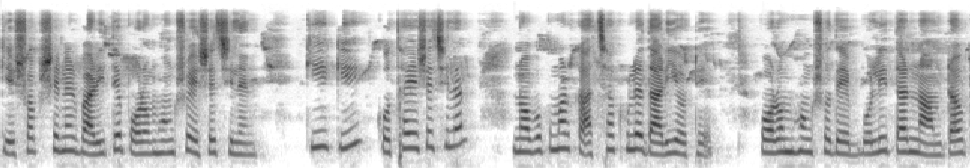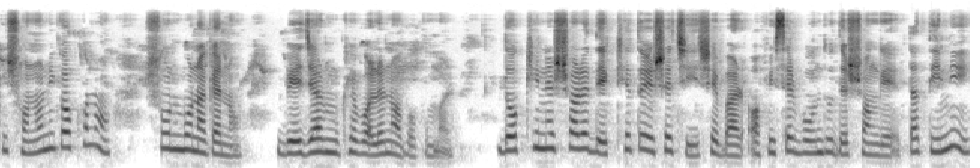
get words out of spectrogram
কেশব সেনের বাড়িতে পরমহংস এসেছিলেন। কি কি? কোথায় এসেছিলেন? নবকুমার কাছা খুলে দাঁড়িয়ে ওঠে। পরমহংসদেব বলি, তার নামটাও কি শোনোনি কখনো? শুনব না কেন? বেজার মুখে বলে নবকুমার। দক্ষিণেশ্বরে দেখে তো এসেছি সেবার অফিসের বন্ধুদের সঙ্গে। তা তিনি?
